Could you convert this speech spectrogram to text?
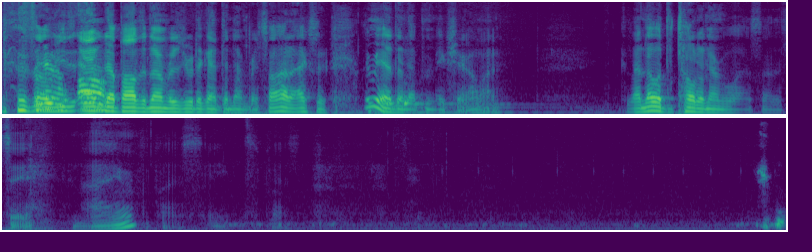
so if you just added up all the numbers, you would have got the number. So I actually let me add that up and make sure I want because I know what the total number was. So let's see, nine plus eight plus.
